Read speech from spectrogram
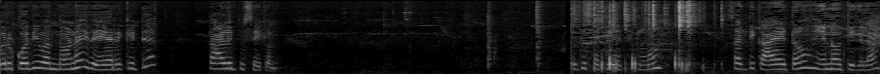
ஒரு கொதி வந்தோடனே இதை இறக்கிட்டு தாளிப்பு சேர்க்கணும். இதுக்கு சட்டி வச்சுக்கலாம். சட்டி காயட்டும் எண்ணெய் ஊற்றிக்கலாம்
